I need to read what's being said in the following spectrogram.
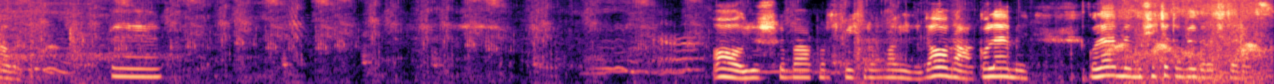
Dobra. Pyk. O, już chyba rozwalili. Dobra, golemy. Golemy, musicie to wygrać teraz.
